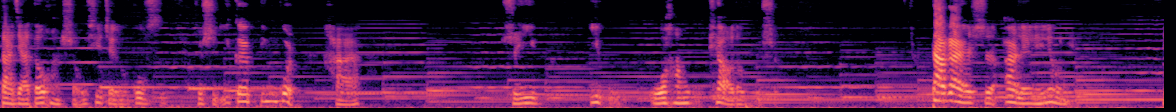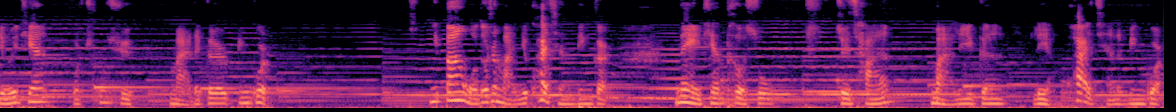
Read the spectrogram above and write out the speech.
大家都很熟悉这个故事，就是一根冰棍儿，还是一一股国行股票的故事。大概是二零零六年，有一天我出去买了根冰棍儿。一般我都是买一块钱的冰棍儿，那一天特殊，嘴馋，买了一根两块钱的冰棍儿。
